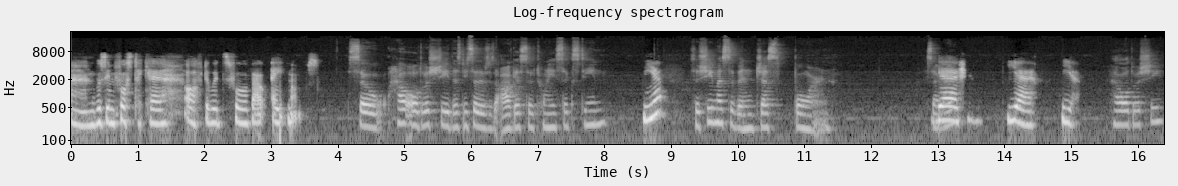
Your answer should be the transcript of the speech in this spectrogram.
and was in foster care afterwards for about eight months. So, how old was she? This you said this was August of 2016. Yep. So she must have been just born. yeah. Right? She, yeah. Yeah. How old was she?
